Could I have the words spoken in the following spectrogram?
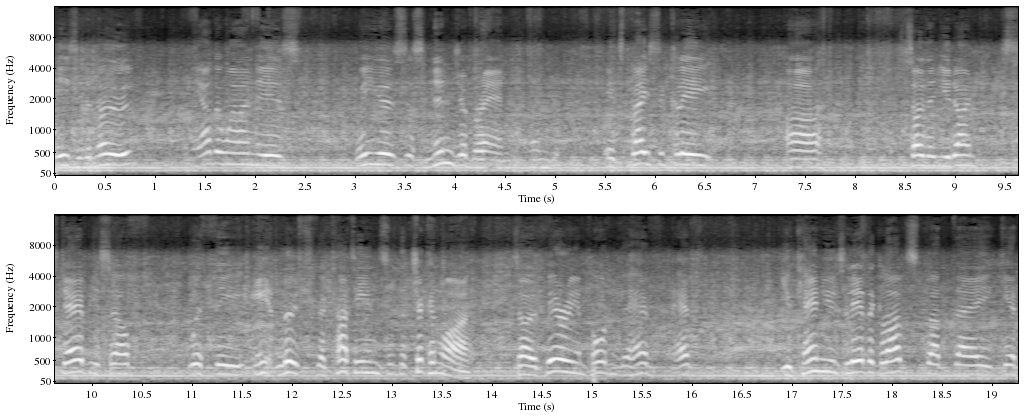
easy to move, and the other one is we use this Ninja brand, and it's basically uh, so that you don't stab yourself with the loose, the cut ends of the chicken wire. So very important to have have. You can use leather gloves, but they get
